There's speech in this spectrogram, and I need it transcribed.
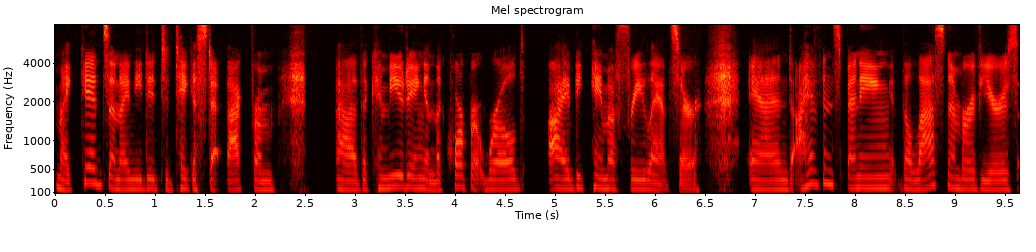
my kids and I needed to take a step back from uh, the commuting and the corporate world, I became a freelancer. And I have been spending the last number of years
